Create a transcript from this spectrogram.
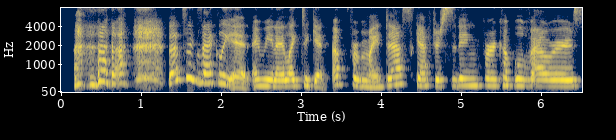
That's exactly it. I mean, I like to get up from my desk after sitting for a couple of hours,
